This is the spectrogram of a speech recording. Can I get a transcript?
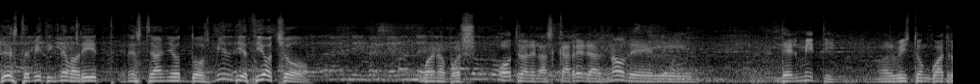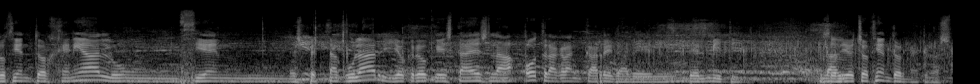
de este meeting de Madrid en este año 2018. Bueno, pues otra de las carreras ¿no? del, del meeting. Hemos visto un 400 genial, un 100 espectacular y yo creo que esta es la otra gran carrera del, del meeting. La de 800 metros.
